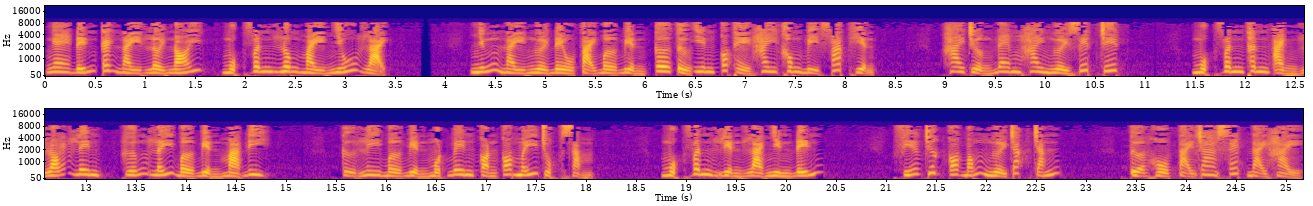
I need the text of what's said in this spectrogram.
nghe đến cách này lời nói, mục vân lông mày nhíu lại. những này người đều tại bờ biển cơ tử yên có thể hay không bị phát hiện. hai trưởng đem hai người giết chết. mục vân thân ảnh lói lên, hướng lấy bờ biển mà đi. cự ly bờ biển một bên còn có mấy chục sẵm mục vân liền là nhìn đến. phía trước có bóng người chắc chắn. tựa hồ tại tra xét đại hải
